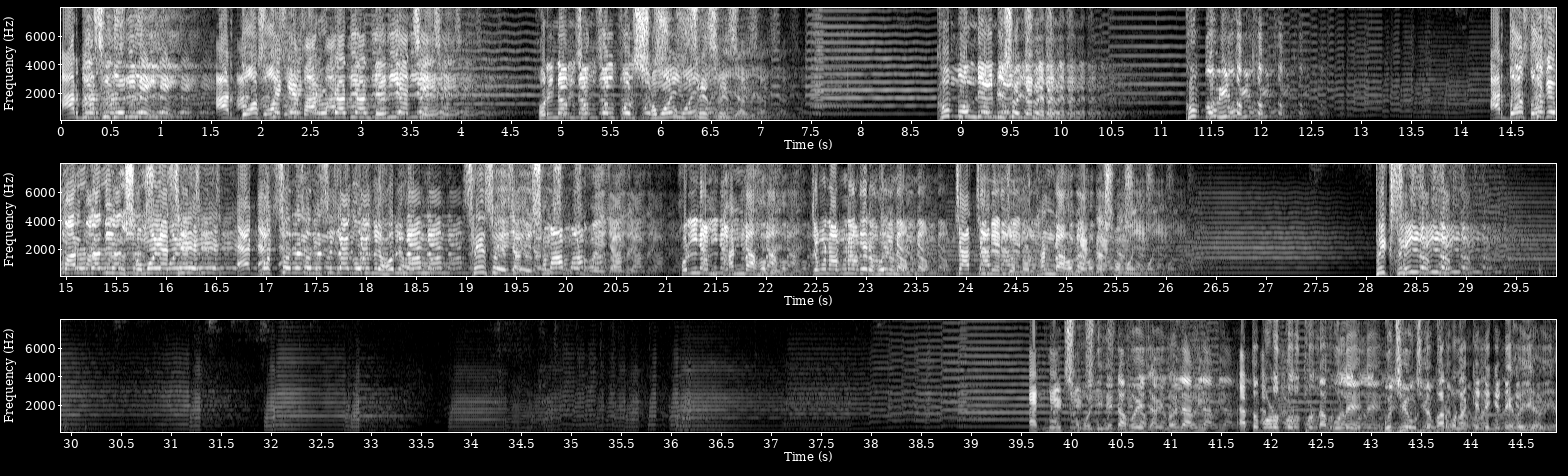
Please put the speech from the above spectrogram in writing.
আর বেশি দেরি নেই। আর দশ থেকে বারোটা দিন দেরি আছে। হরিনাম সংকল্পর সময় শেষ হয়ে যাবে। খুব মন দিয়ে এই বিষয়টা নেবেন। খুব গভীর আর দশ থেকে বারোটা দিন সময় আছে এক বছরের বেশি জাগরণে হরিনাম শেষ হয়ে যাবে সমাপন হয়ে যাবে। হরিনাম ঠান্ডা হবে। যেমন আপনাদের হরিনাম চার দিনের জন্য ঠান্ডা হবে একটা সময়। ঠিক সেই রকম। এক মিনিট সময় দিন, এটা হয়ে যাক। নইলে আমি এত বড় তথ্যটা বলে বুঝিয়ে উঠতে পারব না, কেটে কেটে হয়ে যাবে।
